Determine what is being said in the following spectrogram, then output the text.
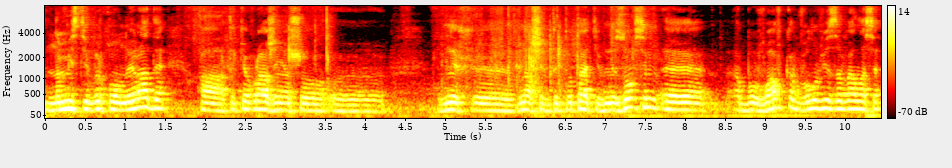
на місці Верховної Ради, а таке враження, що е, в них в наших депутатів не зовсім або вавка в голові завелася,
